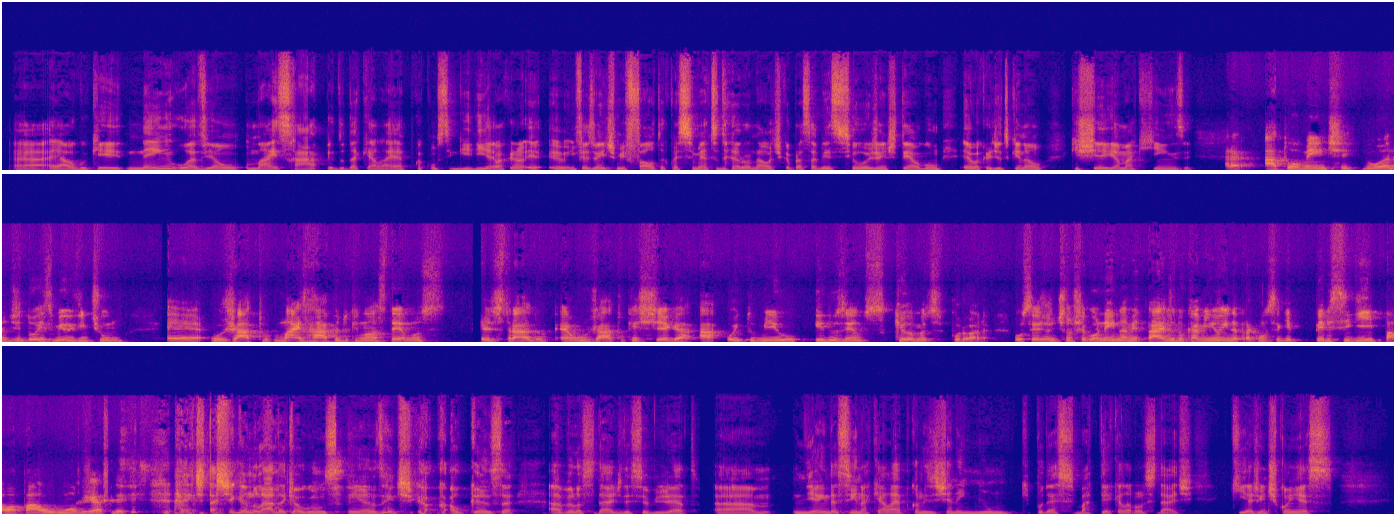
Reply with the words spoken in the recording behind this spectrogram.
Uh, é algo que nem o avião mais rápido daquela época conseguiria. Eu, eu, eu, infelizmente, me falta conhecimento da aeronáutica para saber se hoje a gente tem algum, eu acredito que não, que chegue a Mach 15. Cara, atualmente, no ano de 2021, é, o jato mais rápido que nós temos registrado é um jato que chega a 8.200 km por hora. Ou seja, a gente não chegou nem na metade do caminho ainda para conseguir perseguir pau a pau um objeto desse. a gente está chegando lá, daqui a alguns 100 anos a gente alcança a velocidade desse objeto. Um, e ainda assim, naquela época não existia nenhum que pudesse bater aquela velocidade que a gente conhece.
